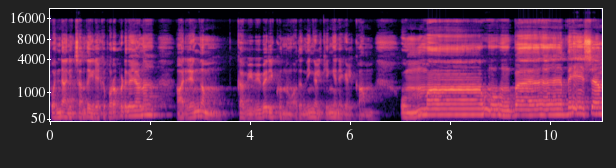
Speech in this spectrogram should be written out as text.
പൊന്നാനി ചന്തയിലേക്ക് പുറപ്പെടുകയാണ്. ആ രംഗം കവി വിവരിക്കുന്നു. അത് നിങ്ങൾക്കിങ്ങനെ കേൾക്കാം. ഉമ്മ ഉപദേശം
